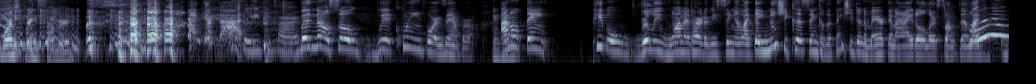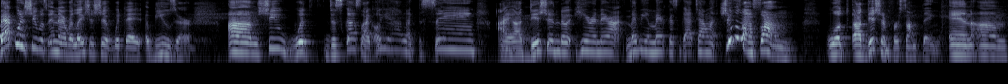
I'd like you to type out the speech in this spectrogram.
More spring summer. I cannot. Sleepy time. But no, so with Queen, for example, I mm-hmm. don't think people really wanted her to be singing. Like they knew she could sing because I think she did American Idol or something. like real? back when she was in that relationship with that abuser. Um, she would discuss like, oh yeah, I like to sing. I auditioned here and there. Maybe America's Got Talent. She was on something. Well, auditioned for something, and um,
